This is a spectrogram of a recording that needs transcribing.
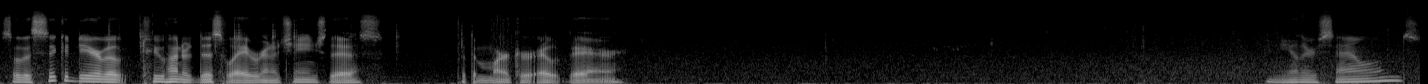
So the Sitka deer about 200 this way. We're going to change this. Put the marker out there. Any other sounds?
